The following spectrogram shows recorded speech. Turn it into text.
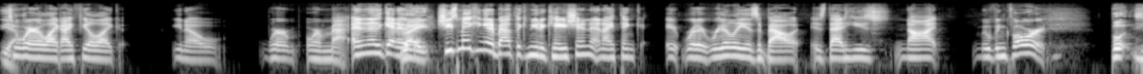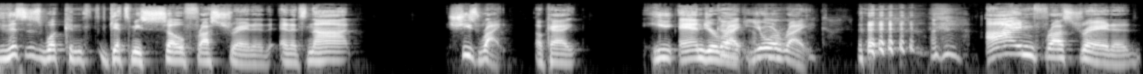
Yeah. to where like I feel like you know we're we're mad. And again, it- Right. she's making it about the communication, and I think it what it really is about is that he's not moving forward. But this is what can, gets me so frustrated, and it's not. She's right. Okay. He and you're Good. right. You're Okay. right. I'm frustrated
